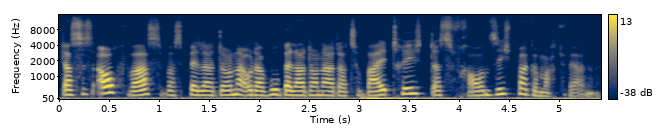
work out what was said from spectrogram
Das ist auch was, was Belladonna oder wo Belladonna dazu beiträgt, dass Frauen sichtbar gemacht werden.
